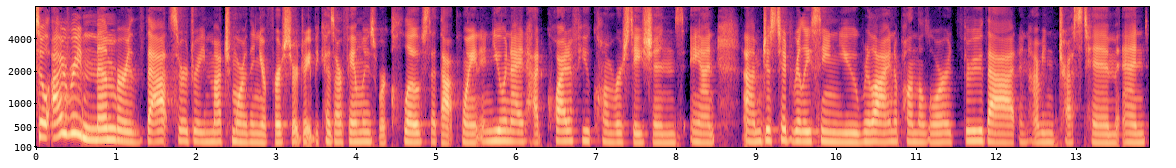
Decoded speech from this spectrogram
So I remember that surgery much more than your first surgery because our families were close at that point, and you and I had had quite a few conversations, and um, just had really seen you relying upon the Lord through that and having trust Him. And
